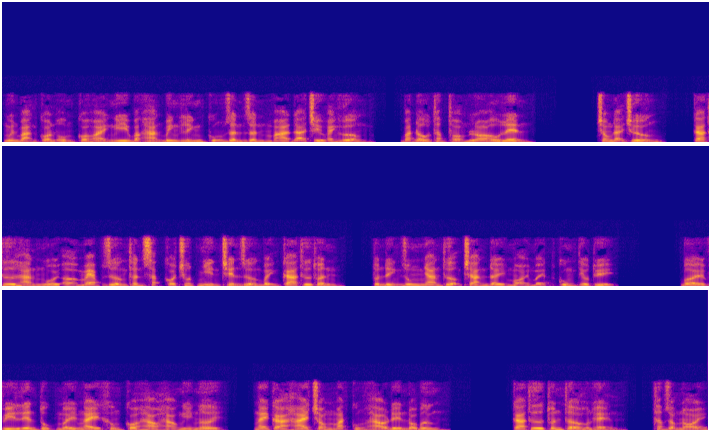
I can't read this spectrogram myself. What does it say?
nguyên bản còn ôm có hoài nghi Bắc Hán binh lính cũng dần dần mà đã chịu ảnh hưởng, bắt đầu thấp thỏm lo âu lên. Trong đại trướng, ca thư hàn ngồi ở mép giường thần sắc có chút nhìn trên giường bệnh ca thư thuần, tuấn đỉnh dung nhan thượng tràn đầy mỏi mệt cùng tiểu tụy. Bởi vì liên tục mấy ngày không có hảo hảo nghỉ ngơi, ngay cả hai tròng mắt cũng háo đến đỏ bừng. Ca thư thuần thở hồn hển, thấp giọng nói,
